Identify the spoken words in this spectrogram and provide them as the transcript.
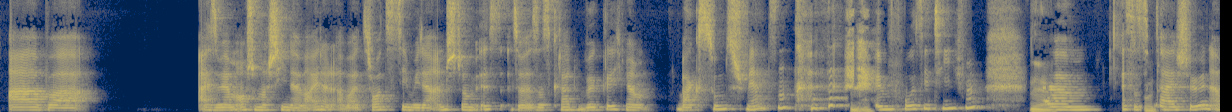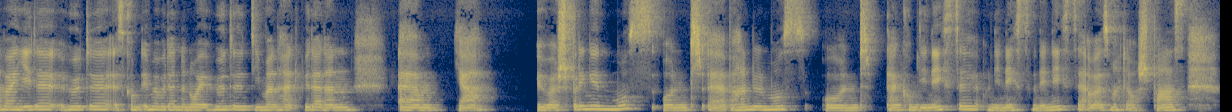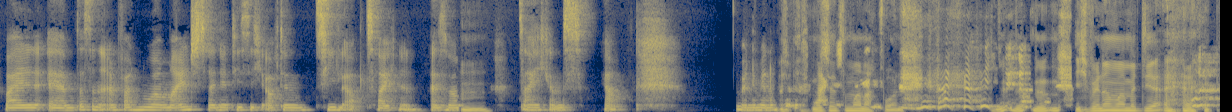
Aber also wir haben auch schon Maschinen erweitert, aber trotzdem wie der Ansturm ist, also es ist gerade wirklich, wir haben Wachstumsschmerzen mhm. im Positiven. Ja. Ähm, es ist Gut. total schön, aber jede Hürde, es kommt immer wieder eine neue Hürde, die man halt wieder dann ähm, ja, überspringen muss und äh, behandeln muss. Und dann kommt die nächste und die nächste und die nächste. Aber es macht auch Spaß, weil ähm, das sind einfach nur Meilensteine, die sich auf dem Ziel abzeichnen. Also mhm. sage ich ganz, ja. Wenn du mir noch ich, ich muss jetzt mal nachbohren. ich will noch mal mit dir,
